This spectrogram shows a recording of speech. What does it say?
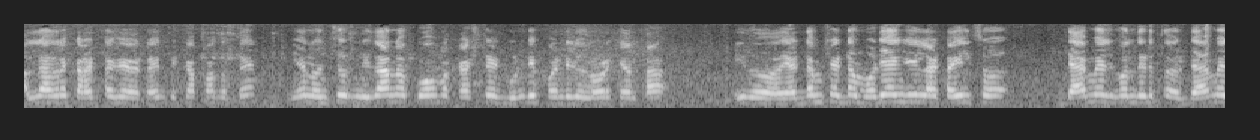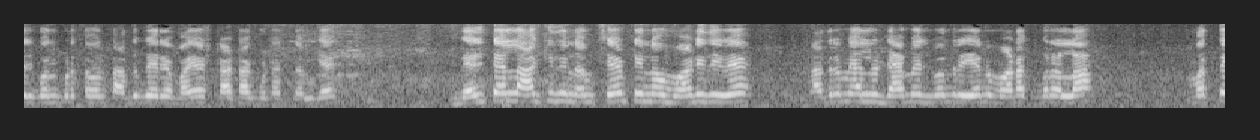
ಅಲ್ಲಾದ್ರೆ ಕರೆಕ್ಟಾಗಿ ಟೈಮ್ ಪಿಕಪ್ ಆಗುತ್ತೆ. ಏನು ಒಂಚೂರು ನಿಧಾನಕ್ಕೆ ಹೋಗ್ಬೇಕಷ್ಟೇ ಗುಂಡಿ ಪಂಡಿಗಳು ಅಂತ. ಇದು ಎಡ್ಡಮ್ ಶೆಡ್ಡಮ್ ಹೊಡಿಯಂಗಿಲ್ಲ ಟೈಲ್ಸು. ಡ್ಯಾಮೇಜ್ ಬಂದಿಡ್ತಾವ ಡ್ಯಾಮೇಜ್ ಬಂದ್ಬಿಡ್ತಾವಂತ ಅದು ಬೇರೆ ಭಯ ಸ್ಟಾರ್ಟ್ ಆಗ್ಬಿಟ್ಟೈತೆ ನಮಗೆ. ಬೆಲ್ಟ್ ಎಲ್ಲ ಹಾಕಿದೀವಿ ನಮ್ಮ ಸೇಫ್ಟಿ ನಾವು ಮಾಡಿದ್ದೀವಿ ಅದ್ರ ಮೇಲೆ ಡ್ಯಾಮೇಜ್ ಬಂದ್ರೆ ಏನು ಮಾಡಕ್ ಬರಲ್ಲ. ಮತ್ತೆ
